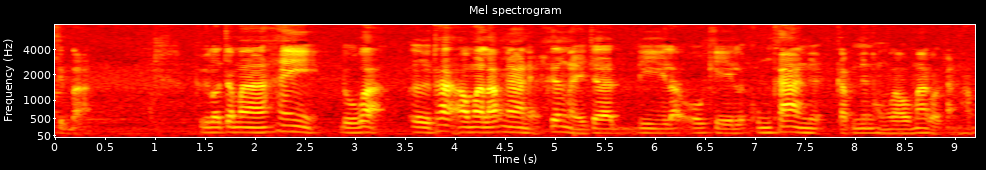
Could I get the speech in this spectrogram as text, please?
19,990 บาท คือเราจะมาให้ดูว่า เออถ้าเอามารับงานเนี่ยเครื่องไหนจะดีแล้วโอเค แล้วคุ้มค่าเงินกับเงินของเรามากกว่ากันครับ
